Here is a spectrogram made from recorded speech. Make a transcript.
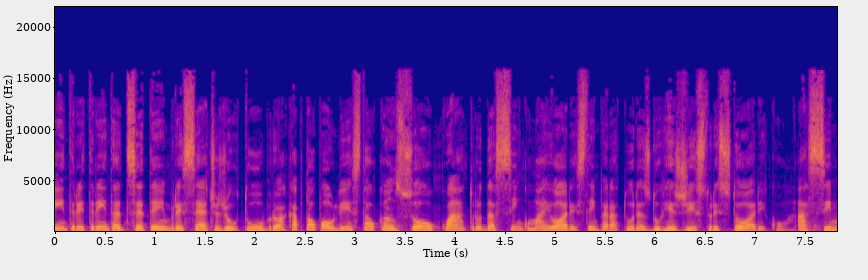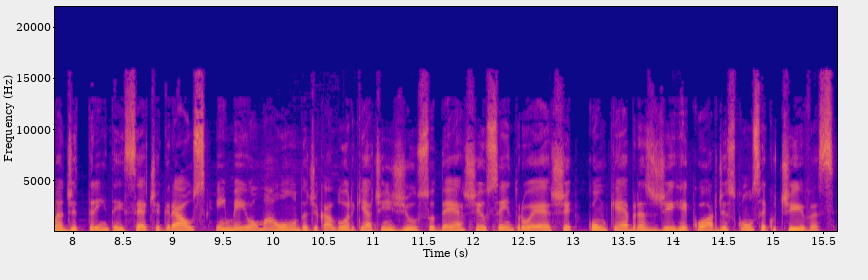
Entre 30 de setembro e 7 de outubro, a capital paulista alcançou quatro das cinco maiores temperaturas do registro histórico, acima de 37 graus, em meio a uma onda de calor que atingiu o sudeste e o centro-oeste, com quebras de recordes consecutivas.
